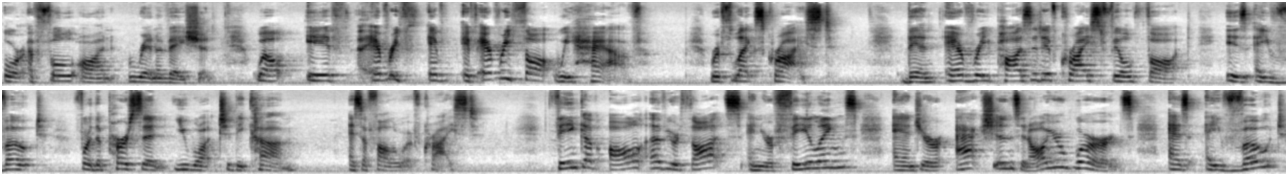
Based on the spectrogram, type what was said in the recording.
or a full-on renovation. Well, if every if, if every thought we have reflects Christ, then every positive Christ-filled thought is a vote for the person you want to become as a follower of Christ. Think of all of your thoughts and your feelings and your actions and all your words as a vote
